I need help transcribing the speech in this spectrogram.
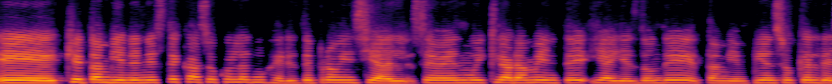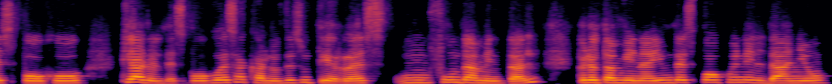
eh, que también en este caso con las mujeres de provincial se ven muy claramente y ahí es donde también pienso que el despojo, claro, el despojo de sacarlos de su tierra es un fundamental, pero también hay un despojo en el daño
